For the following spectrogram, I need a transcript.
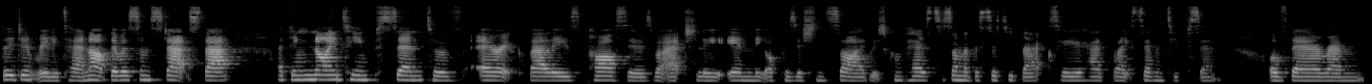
they didn't really turn up. There was some stats that I think 19% of Eric Bailly's passes were actually in the opposition side, which compares to some of the City backs who had like 70% of their um,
